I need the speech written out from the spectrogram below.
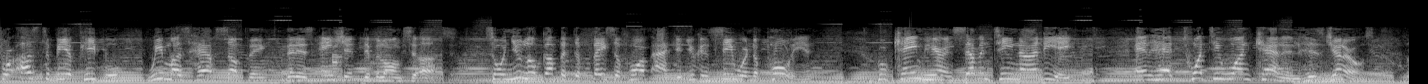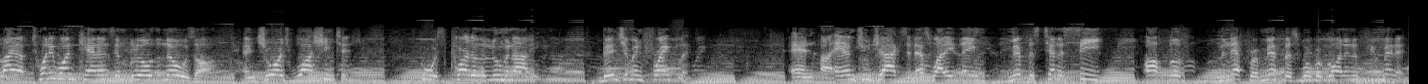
For us to be a people, we must have something that is ancient that belongs to us. So when you look up at the face of Horm Akhet, you can see where Napoleon, who came here in 1798 and had 21 cannon, his generals, line up 21 cannons and blow the nose off. And George Washington, who was part of the Illuminati, Benjamin Franklin, and uh, Andrew Jackson. That's why they named Memphis, Tennessee off of Menepher, Memphis, where we're going in a few minutes,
